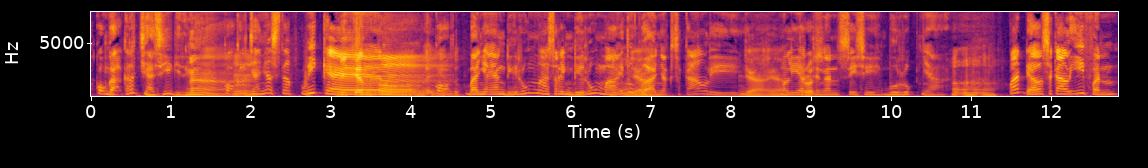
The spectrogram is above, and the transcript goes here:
kok nggak kerja sih gitu. Nah. Kok kerjanya setiap weekend. Weekend, oh, Hmm. Kok gitu. banyak yang di rumah, sering di rumah. Itu Iya. banyak sekali. Ya, ya. Melihat Terus dengan sisi buruknya. Padahal sekali event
